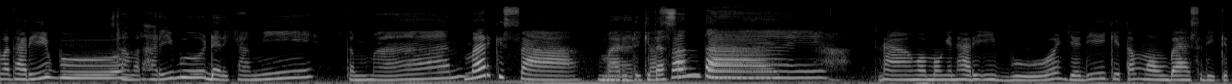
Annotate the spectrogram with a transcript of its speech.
Selamat Hari Ibu. Selamat Hari Ibu dari kami, teman. Mari kisah. Mari, kita santai. Nah, ngomongin Hari Ibu, jadi kita mau bahas sedikit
